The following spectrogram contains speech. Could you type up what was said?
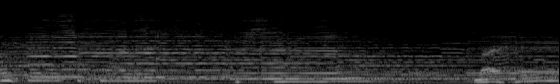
My head.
